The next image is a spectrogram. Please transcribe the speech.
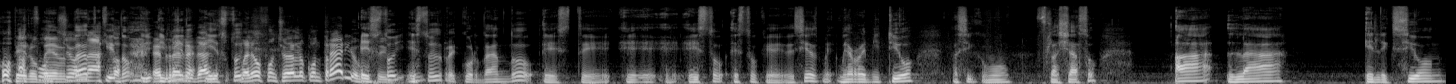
no pero ha funcionado. Que no. en realidad, estoy, funciona lo contrario. Estoy, estoy recordando este, eh, eh, esto, esto que decías, me, remitió, así como flashazo, a la elección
